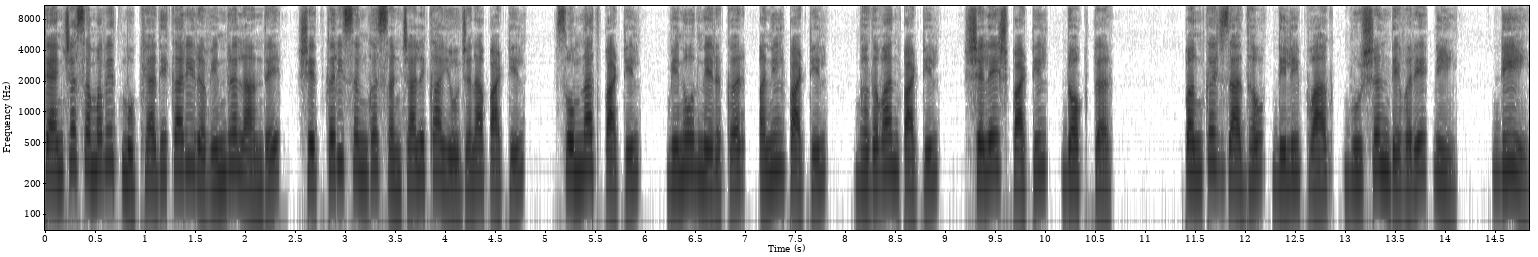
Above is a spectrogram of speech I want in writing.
त्यांच्या समवेत मुख्याधिकारी रवींद्र लांदे शेतकरी संघ संचालिका योजना पाटील सोमनाथ पाटील विनोद Nerkar Anil Patil Bhagwan Patil Shailesh Patil doctor. Pankaj Jadhav Dilip Wagh Bhushan Deore D. D.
